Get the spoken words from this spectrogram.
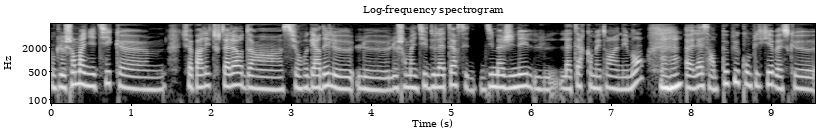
Donc le champ magnétique, euh, tu as parlé tout à l'heure d'un, si on regardait le, le, le champ magnétique de la Terre, c'est d'imaginer la Terre comme étant un aimant. Mhm. Euh, là, c'est un peu plus compliqué parce que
